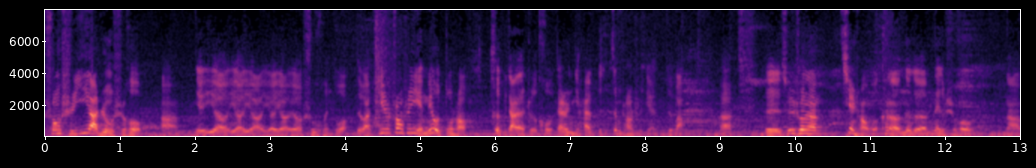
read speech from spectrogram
双十一啊这种时候啊，要要要要要要要舒服很多，对吧？其实双十一也没有多少特别大的折扣，但是你还要等这么长时间，对吧？啊，呃，所以说呢，现场我看到那个那个时候，那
